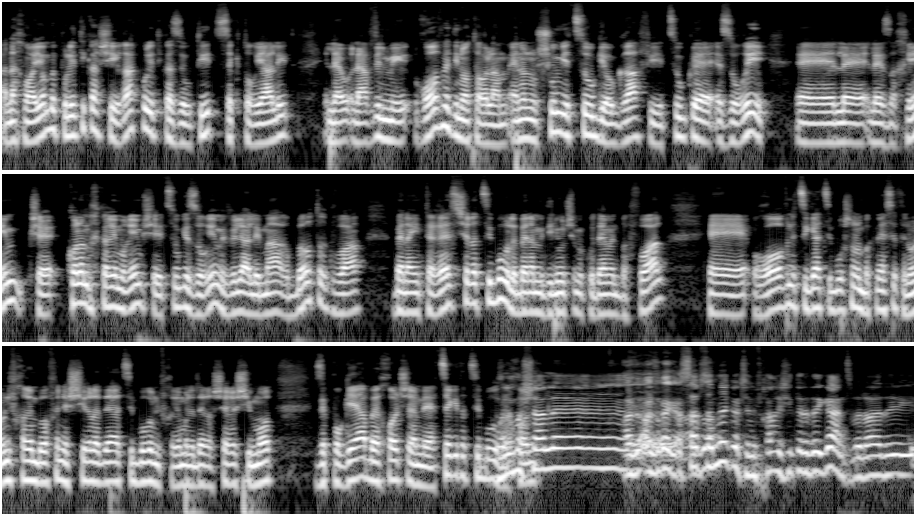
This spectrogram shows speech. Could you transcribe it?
אנחנו היום בפוליטיקה שהיא רק פוליטיקה זהותית, סקטוריאלית, לה- להבדיל מרוב מדינות העולם, אין לנו שום ייצוג גיאוגרפי, ייצוג אה, אזורי אה, לאזרחים, כשכל המחקרים מראים שייצוג אזורי מביא להלימה הרבה יותר גבוהה בין האינטרס של הציבור לבין המדיניות שמקודמת בפועל. רוב נציגי הציבור שלנו בכנסת הם לא נבחרים באופן ישיר על ידי הציבור, הם נבחרים על ידי ראשי רשימות, זה פוגע ביכולת שלהם לייצג את הציבור, כמו זה יכול... למשל אה, אז- אז רגע, אסף אז- זמיר כאן שנבחר אישית על ידי גנץ ולא על ידי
